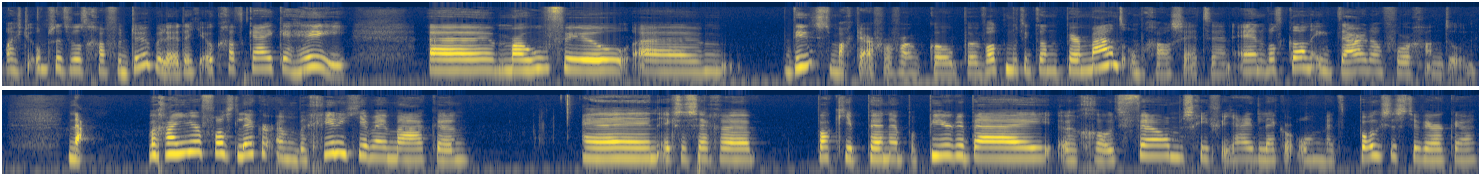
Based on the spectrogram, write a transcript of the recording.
als je omzet wilt gaan verdubbelen, dat je ook gaat kijken: hé, hey, uh, maar hoeveel uh, diensten mag ik daarvoor van kopen? Wat moet ik dan per maand om gaan zetten? En wat kan ik daar dan voor gaan doen? Nou, we gaan hier vast lekker een beginnetje mee maken. En ik zou zeggen, pak je pen en papier erbij. Een groot vel. Misschien vind jij het lekker om met posters te werken.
